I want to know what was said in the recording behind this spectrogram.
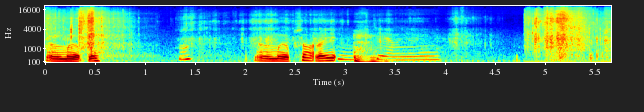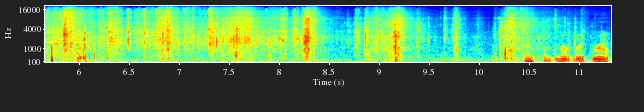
นั่งเมือบเลย เมือบซอดเลยเสียงอยู่นี่นะดอกเล็กมาก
